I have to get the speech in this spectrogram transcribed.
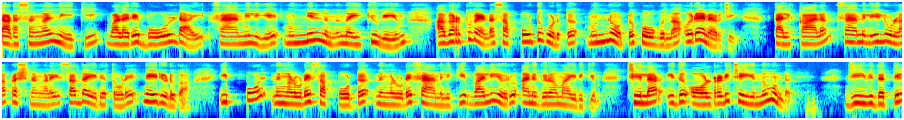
തടസ്സങ്ങൾ നീക്കി വളരെ ബോൾഡായി ഫാമിലിയെ മുന്നിൽ നിന്ന് നയിക്കുകയും അവർക്ക് വേണ്ട സപ്പോർട്ട് കൊടുത്ത് മുന്നോട്ട് പോകുന്ന ഒരു എനർജി. തൽക്കാലം ഫാമിലിയിലുള്ള പ്രശ്നങ്ങളെ സധൈര്യത്തോടെ നേരിടുക. ഇപ്പോൾ നിങ്ങളുടെ സപ്പോർട്ട് നിങ്ങളുടെ ഫാമിലിക്ക് വലിയൊരു അനുഗ്രഹമായിരിക്കും. ചിലർ ഇത് ഓൾറെഡി ചെയ്യുന്നുമുണ്ട്. ജീവിതത്തിൽ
